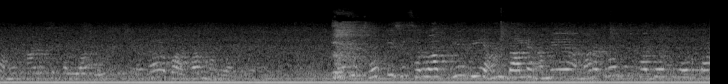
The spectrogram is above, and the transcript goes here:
हमें खाने से परिवार बहुत खुश रहता है बार बार मंगवाते हैं छोटी सी शुरुआत की भी हम डाले हमें, हमारा प्रोजेक्ट था दो करोड़ का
